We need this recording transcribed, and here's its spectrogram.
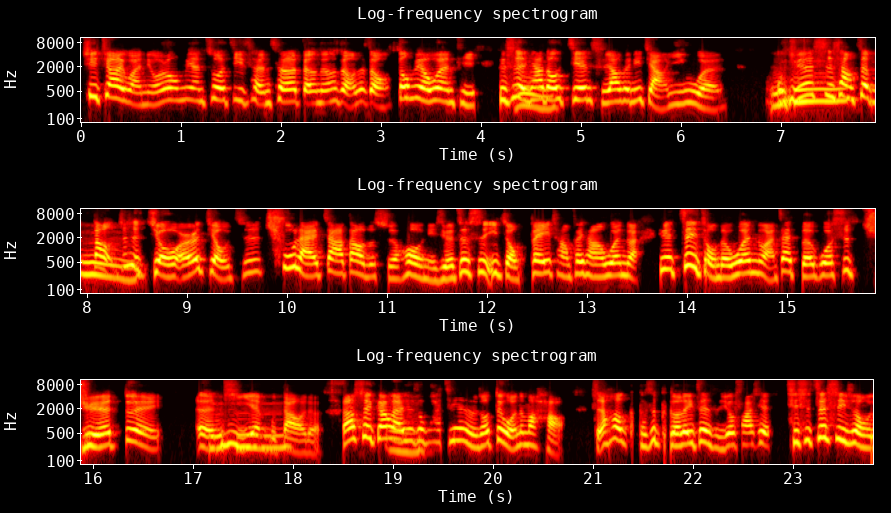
去叫一碗牛肉面，坐计程车等等等这种都没有问题。可是人家都坚持要跟你讲英文，我觉得事实上这到就是久而久之初来乍到的时候，你觉得这是一种非常非常的温暖，因为这种的温暖在德国是绝对呃体验不到的。然后所以刚来就说哇，今天怎么都对我那么好？然后可是隔了一阵子就发现，其实这是一种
